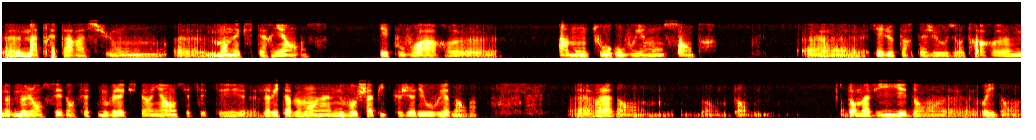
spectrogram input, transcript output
ma préparation, mon expérience, et pouvoir à mon tour ouvrir mon centre et le partager aux autres. Alors, me, lancer dans cette nouvelle expérience, et c'était véritablement un nouveau chapitre que j'allais ouvrir dans, voilà, dans, dans, dans, ma vie et dans, euh, oui, dans,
